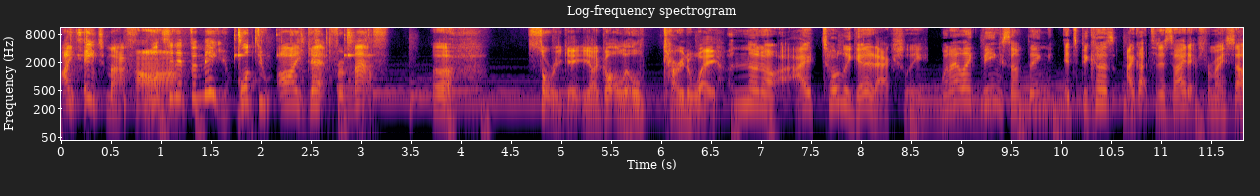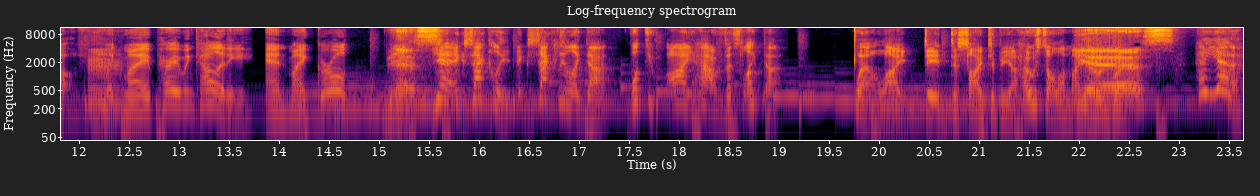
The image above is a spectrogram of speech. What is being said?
I hate math. Aw. What's in it for me? What do I get from math? Ugh. Sorry, Gaty, I got a little carried away. No, no, I totally get it actually. When I like being something, it's because I got to decide it for myself. Hmm. Like my periwinkality and my girlness. Yes. Yeah, exactly, exactly like that. What do I have that's like that? Well, I did decide to be a host all on my yes. own, but hey, yeah,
